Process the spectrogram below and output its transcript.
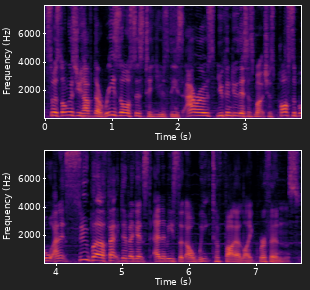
so as long as you have the resources to use these arrows, you can do this as much as possible, and it's super effective against enemies that are weak to fire like griffins.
